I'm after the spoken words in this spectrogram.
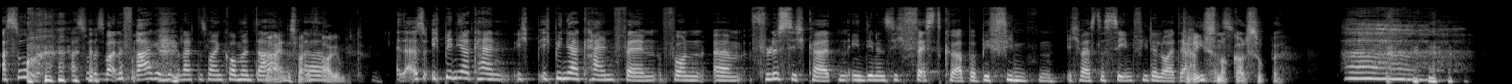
Ach so, ach so, das war eine Frage. Ich habe gedacht, das war ein Kommentar. Nein, das war eine Frage. Äh, also ich bin ja kein, ich, ich bin ja kein Fan von ähm, Flüssigkeiten, in denen sich Festkörper befinden. Ich weiß, das sehen viele Leute Grießnockerlsuppe. Ah,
